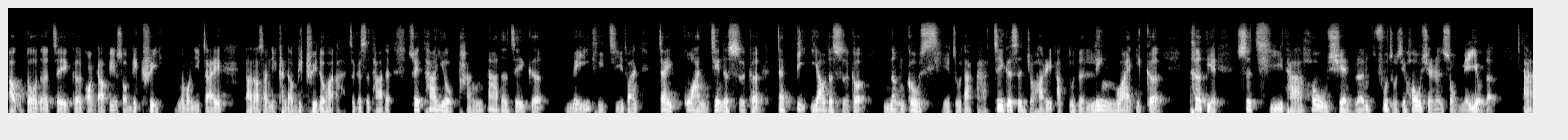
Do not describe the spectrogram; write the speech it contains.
outdoor 的这个广告，比如说 Big Tree。那么你在大道上你看到 Big Tree 的话啊，这个是它的，所以它有庞大的这个媒体集团在关键的时刻，在必要的时刻能够协助他啊。这个是 Johari Abdul 的另外一个特点，是其他候选人、副主席候选人所没有的啊。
